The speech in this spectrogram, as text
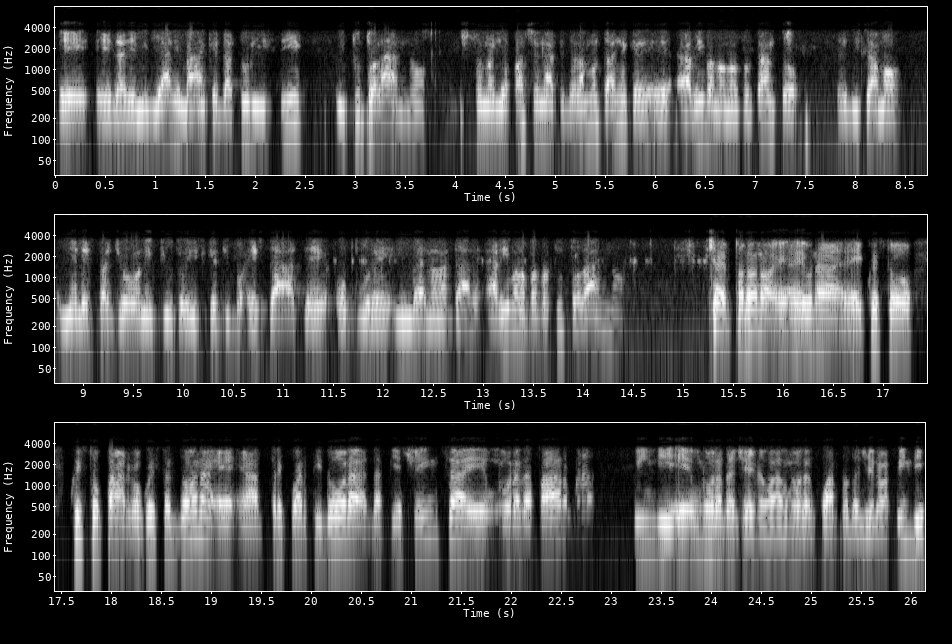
e, e, dagli emiliani, ma anche da turisti in tutto l'anno. Ci sono gli appassionati della montagna che eh, arrivano non soltanto eh, diciamo, nelle stagioni più turistiche tipo estate oppure inverno-natale, arrivano proprio tutto l'anno. Certo, no, no, è una, è questo, questo parco, questa zona è a tre quarti d'ora da Piacenza e un'ora da Parma, quindi è un'ora da Genova, un'ora e un quarto da Genova, quindi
